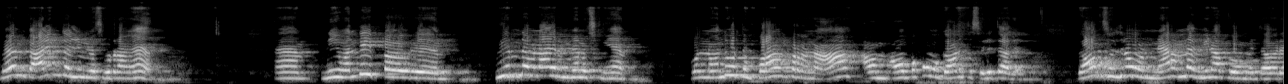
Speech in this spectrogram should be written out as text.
மேலும் தாலிம் தள்ளிமில சொல்றாங்க. நீ வந்து இப்ப ஒரு உயர்ந்தவனா இருந்தேன்னு வச்சுக்கோங்க உன்னை வந்து ஒருத்தன் பொறாமப்படுறான்னா அவன் அவன் பக்கம் உன் கவனத்தை செலுத்தாத. கவனம் செலுத்தினா உன் நேரம் தான் வீணா போகுமே தவிர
